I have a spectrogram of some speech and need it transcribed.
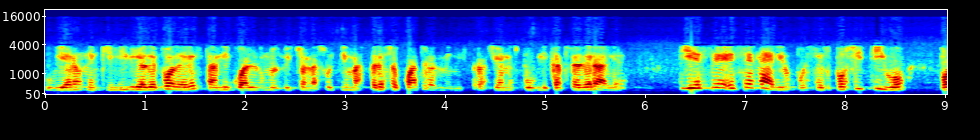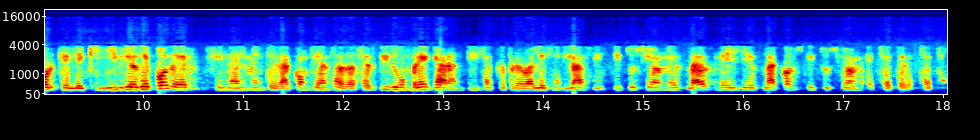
hubiera un equilibrio de poderes, tal y cual lo hemos visto en las últimas tres o cuatro administraciones públicas federales, y ese escenario pues es positivo porque el equilibrio de poder finalmente da confianza, da certidumbre, garantiza que prevalecen las instituciones, las leyes, la constitución, etcétera, etcétera.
